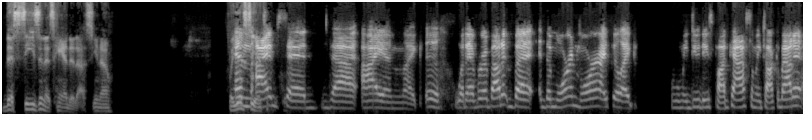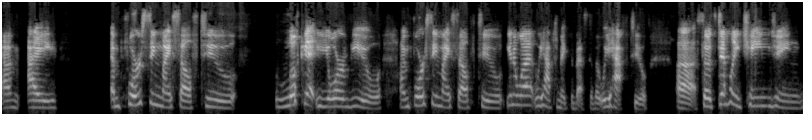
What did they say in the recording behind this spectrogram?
this season has handed us, you know? But and I've said that I am like, ugh, whatever about it. But the more and more I feel like when we do these podcasts and we talk about it, I'm I am forcing myself to look at your view. I'm forcing myself to, you know what, we have to make the best of it. We have to. Uh, so it's definitely changing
